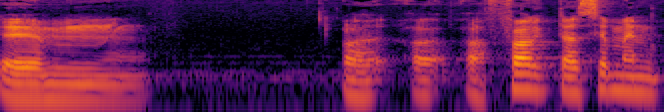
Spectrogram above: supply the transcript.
Øhm, og, og, og folk, der simpelthen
